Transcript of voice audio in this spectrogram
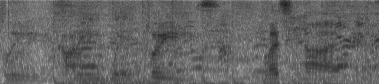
Please. Please. Let's not.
